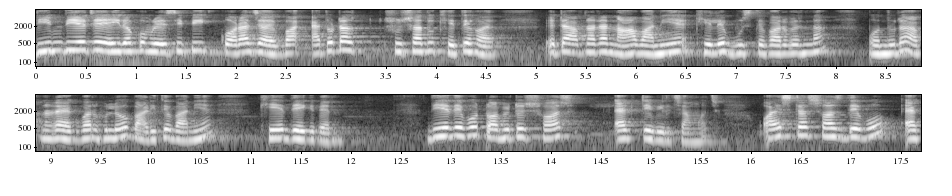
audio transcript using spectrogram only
ডিম দিয়ে যে এই রকম রেসিপি করা যায় বা এতটা সুস্বাদু খেতে হয়, এটা আপনারা না বানিয়ে খেলে বুঝতে পারবেন না। বন্ধুরা, আপনারা একবার হলেও বাড়িতে বানিয়ে খেয়ে দেখবেন। দিয়ে দেব টমেটো সস এক টেবিল চামচ। অয়েস্টার সস দেব এক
